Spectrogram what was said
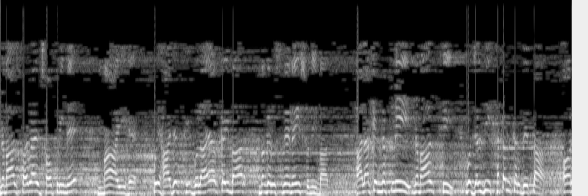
نماز پڑھ رہا ہے، جھونپڑی میں ماں آئی ہے۔ کوئی حاجت تھی؟ بلایا کئی بار، مگر اس نے نہیں سنی بات۔ حالانکہ نفلی نماز تھی، وہ جلدی ختم کر دیتا اور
